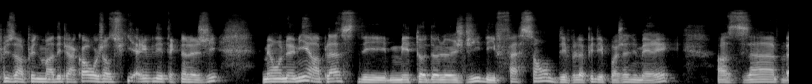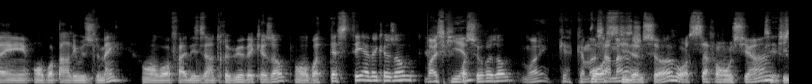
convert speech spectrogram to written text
plus en plus demandé. Puis encore aujourd'hui, il arrive des technologies. Mais on a mis en place des méthodologies, des façons de développer des projets numériques en se disant, ben, on va parler aux humains, on va faire des entrevues avec eux autres, on va tester avec eux autres. Voir ce qu'ils aiment. Sur eux autres. Ouais. Comment voir ça marche. S'ils aiment ça, voir si ça fonctionne, puis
